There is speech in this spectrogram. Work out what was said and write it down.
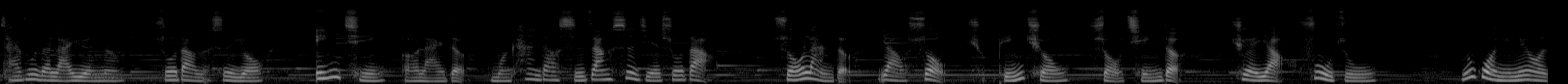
财富的来源呢，说到的是由殷勤而来的。我们看到十章四节说到，手懒的要受穷贫穷。手勤的，却要富足。如果你没有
